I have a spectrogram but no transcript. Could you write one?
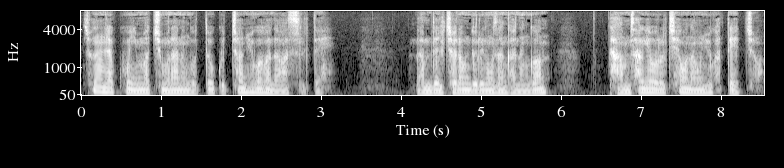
손을 잡고 입맞춤을 하는 것도 그 첫 휴가가 나왔을 때. 남들처럼 놀이동산 가는 건 다음 4개월을 채워 나온 휴가 때 했죠.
